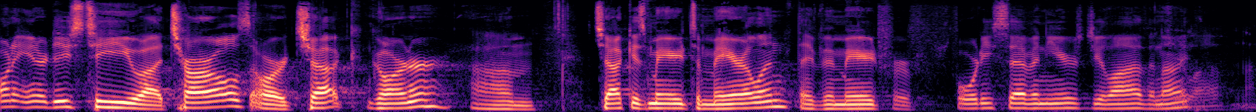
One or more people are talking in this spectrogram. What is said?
want to introduce to you uh, Charles or Chuck Garner. Um, Chuck is married to Marilyn. They've been married for 47 years, July the 9th? July 9th.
